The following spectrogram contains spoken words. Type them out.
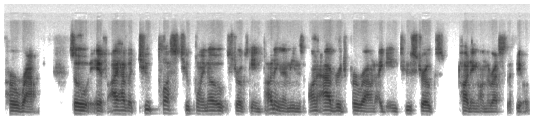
per round. So if I have a two plus 2.0 strokes gained putting, that means on average per round, I gain two strokes putting on the rest of the field.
